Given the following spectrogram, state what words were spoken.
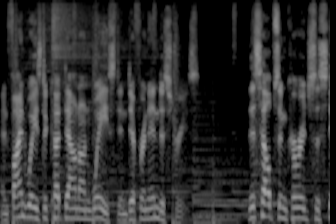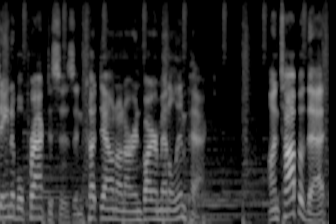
and find ways to cut down on waste in different industries. This helps encourage sustainable practices and cut down on our environmental impact. On top of that,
